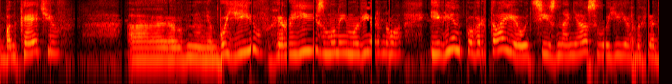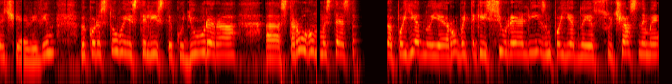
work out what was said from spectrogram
банкетів. е, Боїв, героїзму неймовірного, і він повертає оці знання свої якби глядачеві. Він використовує стилістику дюрера, е, старого мистецтва, поєднує, робить такий сюрреалізм, поєднує з сучасними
